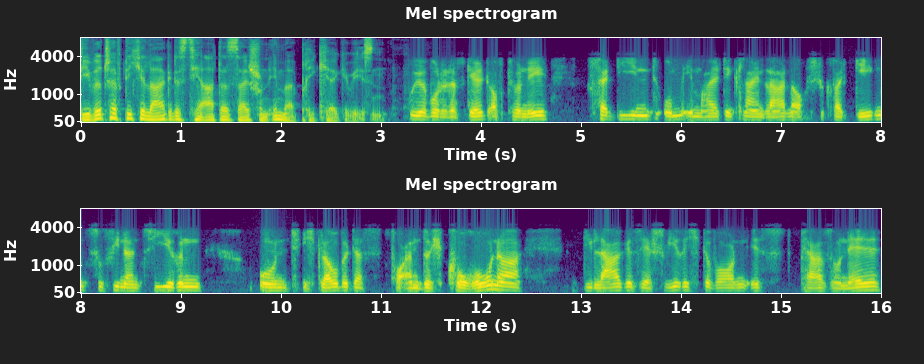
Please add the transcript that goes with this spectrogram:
die wirtschaftliche Lage des Theaters sei schon immer prekär gewesen. Früher wurde das Geld auf Tournee verdient, um eben halt den kleinen Laden auch ein Stück weit gegen zu finanzieren. Und ich glaube, dass vor allem durch Corona die Lage sehr schwierig geworden ist, personell,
